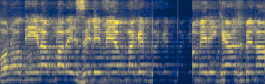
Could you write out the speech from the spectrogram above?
কোনোদিন আপনার এই ছেলে মেয়ে আপনাকে রেখে আসবে না।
